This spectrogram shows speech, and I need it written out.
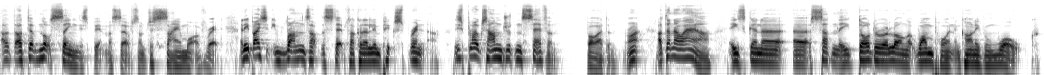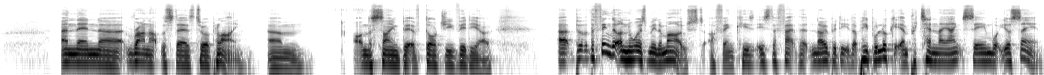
I, I've not seen this bit myself, so I'm just saying what I've read. And he basically runs up the steps like an Olympic sprinter. This bloke's 107. Biden, right? I don't know how he's gonna uh, suddenly dodder along at one point and can't even walk, and then uh, run up the stairs to a plane. Um, on the same bit of dodgy video. Uh, but the thing that annoys me the most, I think, is is the fact that nobody, that people look at it and pretend they ain't seeing what you're seeing.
